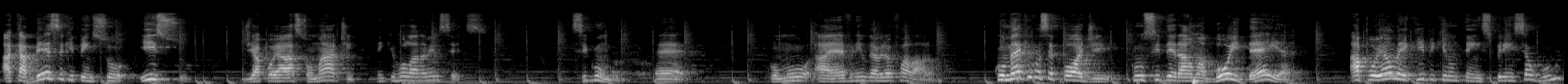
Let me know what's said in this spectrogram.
a cabeça que pensou isso de apoiar a Aston Martin tem que rolar na Mercedes. Segundo, é, como a Evelyn e o Gabriel falaram, como é que você pode considerar uma boa ideia apoiar uma equipe que não tem experiência alguma?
